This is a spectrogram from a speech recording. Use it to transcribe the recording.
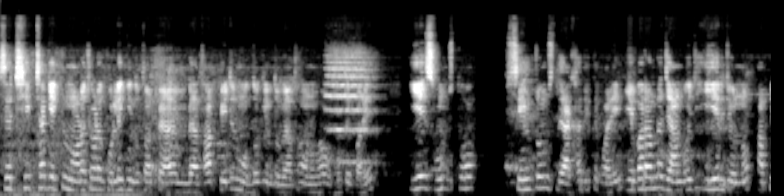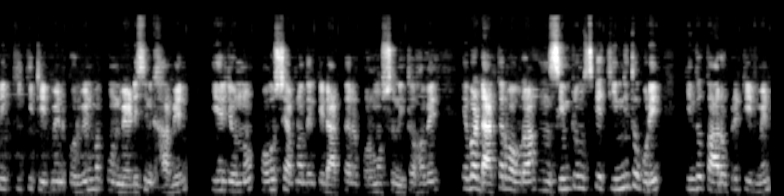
সে ঠিকঠাক একটু নড়াচড়া করলে কিন্তু তার ব্যথা, পেটের মধ্যেও কিন্তু ব্যথা অনুভব হতে পারে। এই সমস্ত সিমটমস দেখা দিতে পারে। এবার আমরা জানব যে এর জন্য আপনি কি কি ট্রিটমেন্ট করবেন বা কোন মেডিসিন খাবেন। এর জন্য অবশ্যই আপনাদেরকে ডাক্তারের পরামর্শ নিতে হবে। এবার ডাক্তারবাবুরা সিমটমসকে চিহ্নিত করে কিন্তু তার উপরে ট্রিটমেন্ট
